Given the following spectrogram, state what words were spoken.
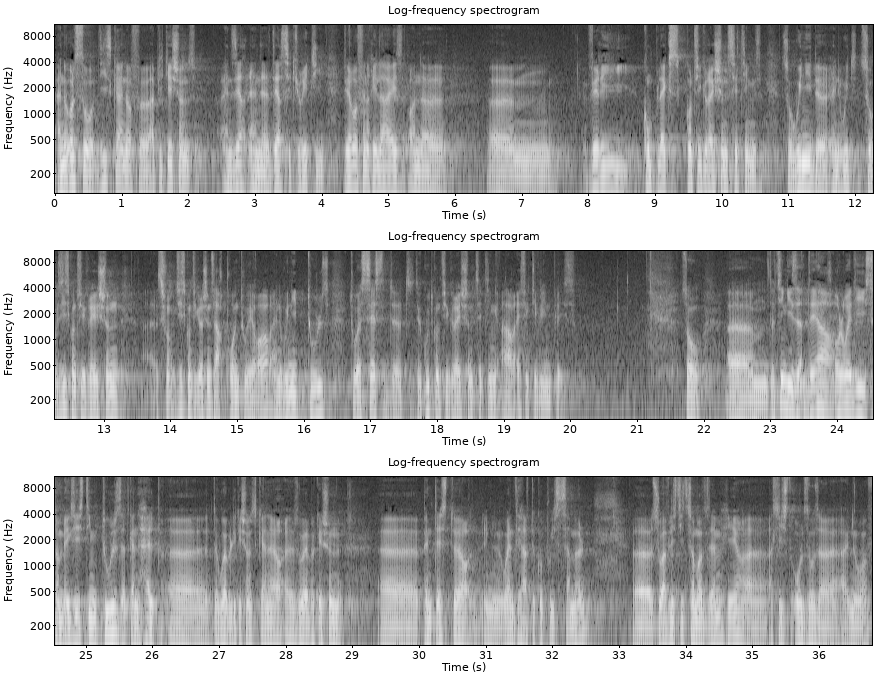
And also, these kind of uh, applications and their, and their security very often relies on uh, um, very complex configuration settings. So we need, uh, and we, so this configuration uh, so these configurations are prone to error, and we need tools to assess that the good configuration settings are effectively in place. So um, the thing is there are already some existing tools that can help uh, the web application scanner, uh, the web application uh, pen tester in, when they have to cope with SAML. Uh, so I've listed some of them here, uh, at least all those I know of.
